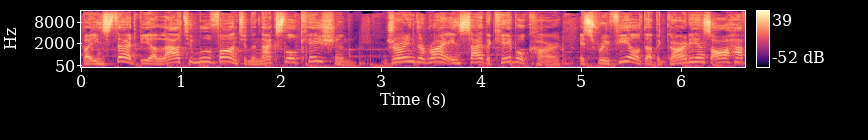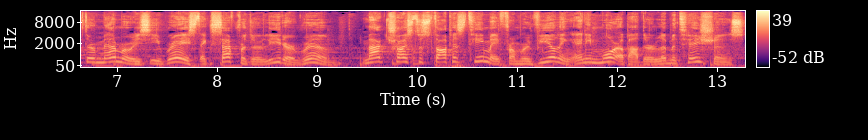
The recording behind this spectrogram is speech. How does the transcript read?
but instead be allowed to move on to the next location. During the ride inside the cable car, it's revealed that the Guardians all have their memories erased except for their leader, Rim. Mac tries to stop his teammate from revealing any more about their limitations,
